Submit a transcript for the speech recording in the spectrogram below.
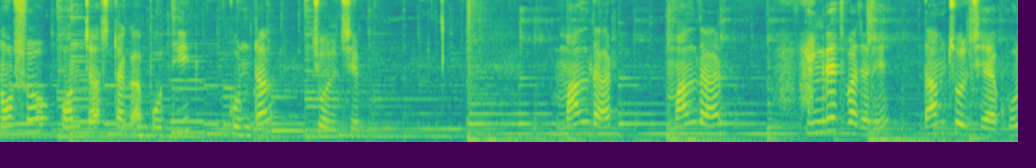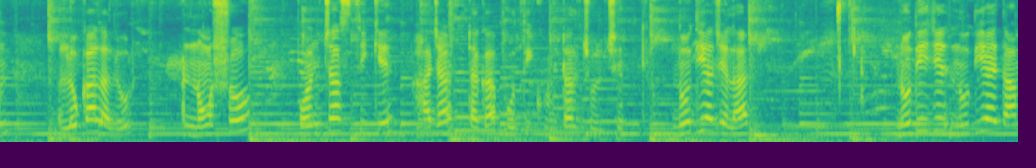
নশো পঞ্চাশ টাকা প্রতি কুইন্টাল চলছে। মালদার মালদার ইংরেজ বাজারে দাম চলছে এখন লোকাল আলুর নশো পঞ্চাশ থেকে হাজার টাকা প্রতি কুইন্টাল চলছে। নদিয়া জেলার নদী যে নদিয়ায় দাম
